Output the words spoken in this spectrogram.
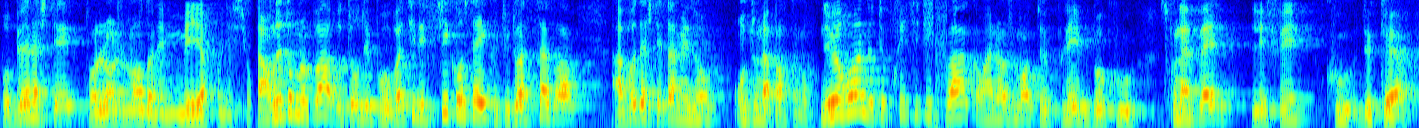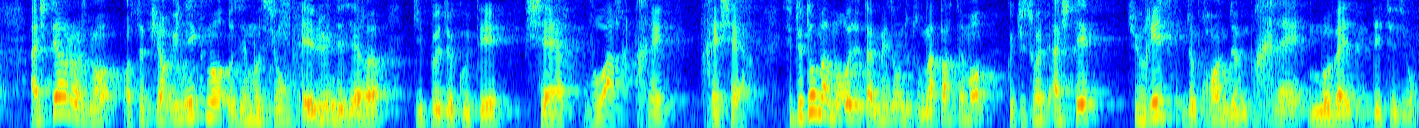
pour bien acheter ton logement dans les meilleures conditions. Alors ne tourne pas autour du pot. Voici les 6 conseils que tu dois savoir avant d'acheter ta maison ou ton appartement. Numéro 1, ne te précipite pas quand un logement te plaît beaucoup. Ce qu'on appelle l'effet coup de cœur. Acheter un logement en se fiant uniquement aux émotions est l'une des erreurs qui peut te coûter cher, voire très très cher. Si tu tombes amoureux de ta maison, de ton appartement que tu souhaites acheter, tu risques de prendre de très mauvaises décisions.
